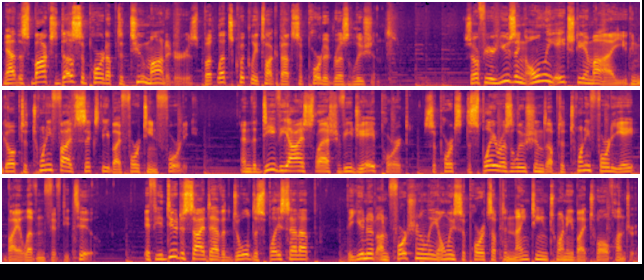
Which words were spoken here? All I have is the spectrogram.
Now, this box does support up to two monitors, but let's quickly talk about supported resolutions. So if you're using only HDMI, you can go up to 2560 by 1440, and the DVI slash VGA port supports display resolutions up to 2048 by 1152. If you do decide to have a dual display setup, the unit unfortunately only supports up to 1920 by 1200.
